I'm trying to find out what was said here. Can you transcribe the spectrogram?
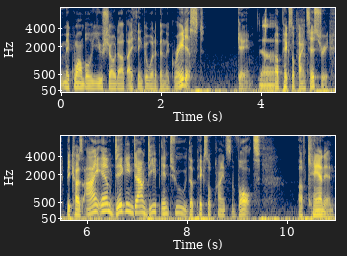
McWomble you showed up, I think it would have been the greatest game Yeah. of Pixel Pints history because I am digging down deep into the Pixel Pints vault of canon.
